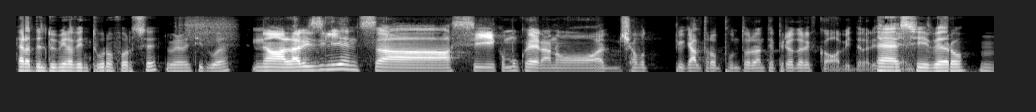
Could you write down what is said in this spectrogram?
Era del 2021 forse? 2022? No, la resilienza sì, comunque erano diciamo più che altro appunto durante il periodo del Covid. eh sì, vero, mm,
